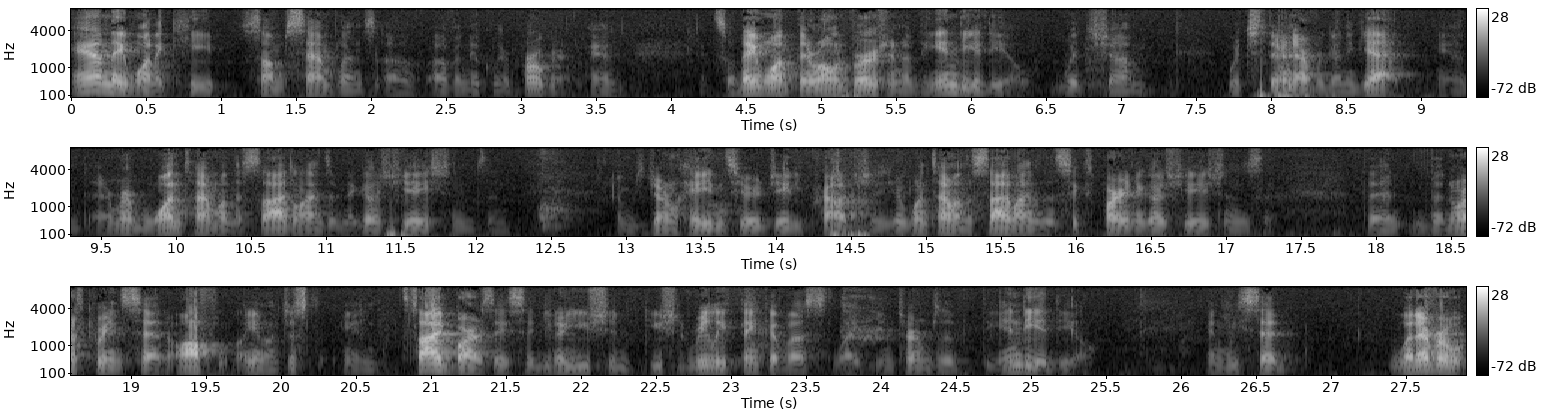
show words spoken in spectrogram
and they want to keep some semblance of, of a nuclear program. And so they want their own version of the India deal, which, um, which they're never going to get. And I remember one time on the sidelines of negotiations, and um, General Hayden's here, J.D. Crouch is here. One time on the sidelines of the six-party negotiations, the, the North Koreans said, off, you know, just in sidebars, they said, you know, you should, you should really think of us like in terms of the India deal. And we said, whatever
